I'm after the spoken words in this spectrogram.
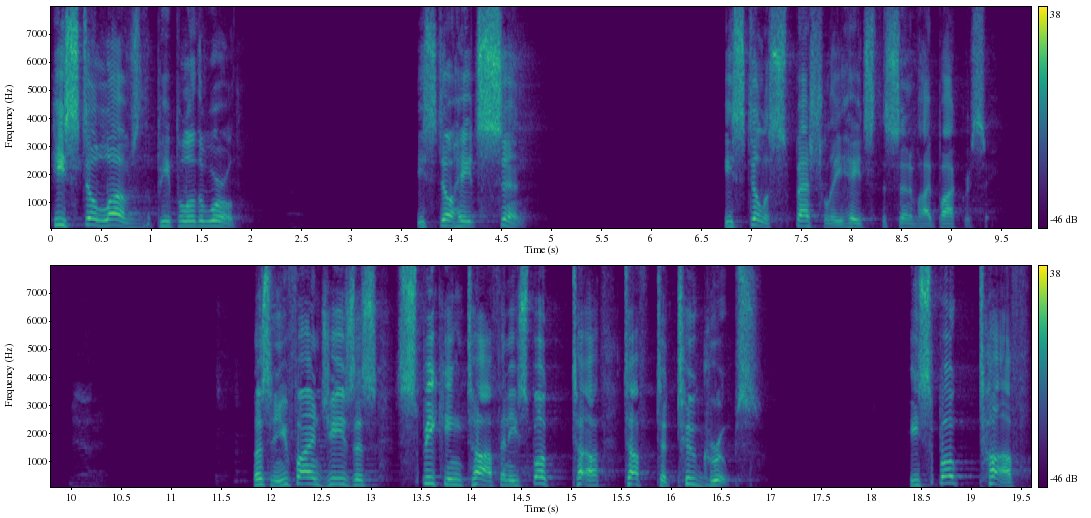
he still loves the people of the world, he still hates sin he still especially hates the sin of hypocrisy. Listen, you find Jesus speaking tough, and he spoke tough, tough to two groups. He spoke tough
